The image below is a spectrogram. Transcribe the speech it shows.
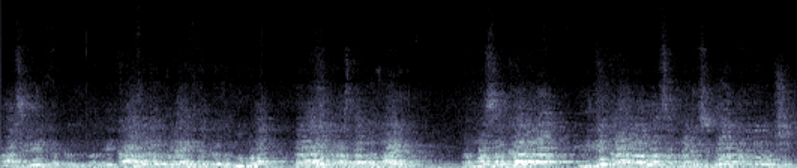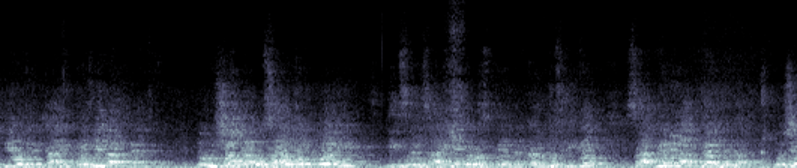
ನಾಸಿದೆ ಇರ್ತಕ್ಕಂಥದ್ದು ಅದಕ್ಕೆ ಕಾರಣಕರ್ತರಾಗಿರ್ತಕ್ಕಂಥದ್ದು ಕೂಡ ನಾನು ಆಗಲೇ ಪ್ರಸ್ತಾಪ ಮಾಡಿದೆ ನಮ್ಮ ಸರ್ಕಾರ ಇದಕ್ಕೆ ಕಾರಣ ಅಲ್ಲ. ಸನ್ಮಾನ್ಯ ಸಿದ್ದರಾಮಯ್ಯನವರು ಶಕ್ತಿಯನ್ನು ಜಾರಿ ತರಲಿಲ್ಲ ಅಂದ್ರೆ ಬಹುಶಃ ನಾವು ಸಾರ್ವಜನಿಕವಾಗಿ ಈ ಸಾರಿಗೆ ವ್ಯವಸ್ಥೆಯನ್ನು ಕಲ್ಪಿಸಲಿಕ್ಕೆ ಸಾಧ್ಯನೇ ಆಗ್ತಾ ಇರಲಿಲ್ಲ ಬಹುಶಃ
